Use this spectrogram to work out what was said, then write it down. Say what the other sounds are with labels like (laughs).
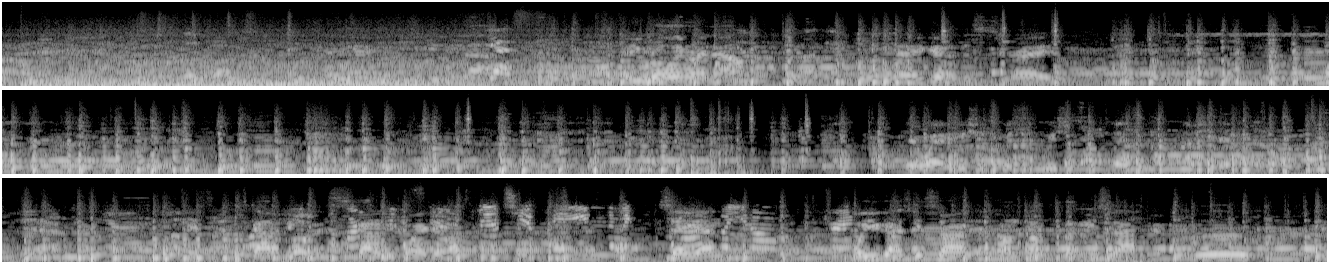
Yes. Are you rolling right now? Okay, good. This is great. Should switch. We should switch places. I should get in the middle. It's, it's gotta be. It's gotta be quite good. We have champagne to make Say again? but you don't drink. Well, you guys get started. Don't don't let me stop you.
